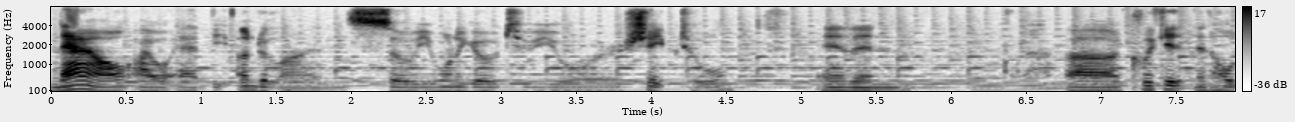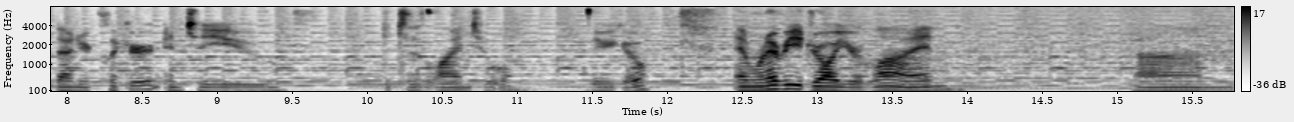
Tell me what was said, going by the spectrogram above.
now I will add the underlines so you want to go to your shape tool and then uh, click it and hold down your clicker until you get to the line tool there you go and whenever you draw your line um,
